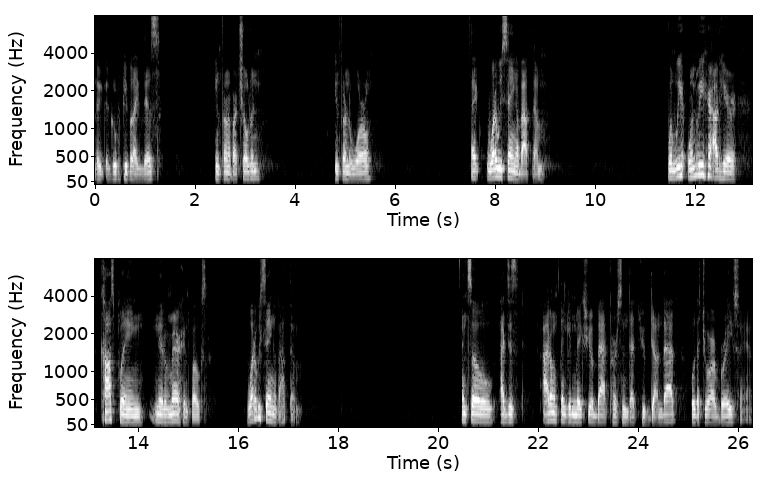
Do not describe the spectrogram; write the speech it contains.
a group of people like this in front of our children, in front of the world, like what are we saying about them? When we when we're out here cosplaying Native American folks, what are we saying about them? And so I just I don't think it makes you a bad person that you've done that or that you are a Braves fan.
